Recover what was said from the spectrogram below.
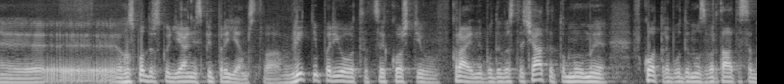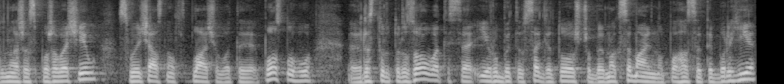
е, господарську діяльність підприємства. В літній період цих коштів вкрай не буде вистачати, тому ми вкотре будемо звертатися до наших споживачів, своєчасно сплачувати послугу, е, реструктуризовуватися і робити все для того, щоб максимально погасити борги.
